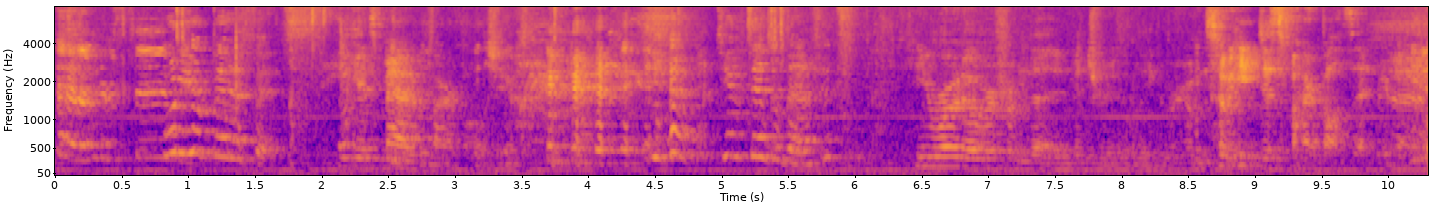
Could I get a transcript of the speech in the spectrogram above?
can't understand. What are your benefits? He gets mad and fireballs you. Yeah, do you have dental benefits? He rode over from the Adventurers League room, so he just fireballs everybody.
